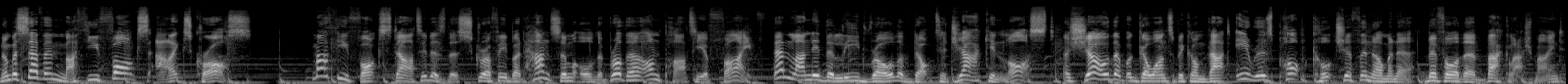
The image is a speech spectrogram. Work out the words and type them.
Number 7, Matthew Fox, Alex Cross. Matthew Fox started as the scruffy but handsome older brother on Party of Five, then landed the lead role of Dr. Jack in Lost, a show that would go on to become that era's pop culture phenomena, before the backlash, mind.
